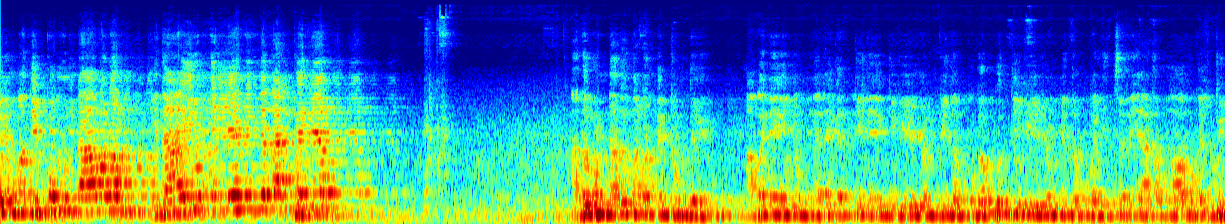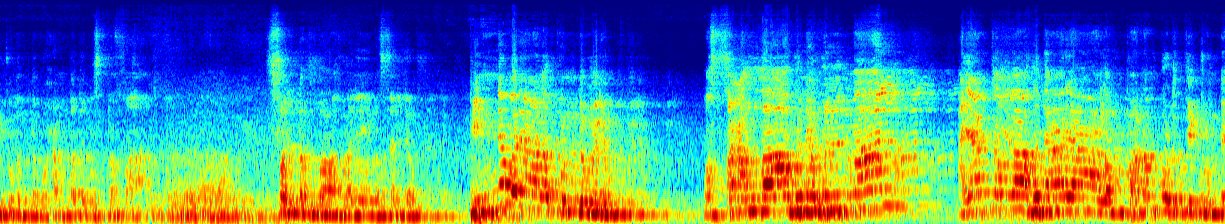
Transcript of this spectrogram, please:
ഒരു മതിപ്പും ഉണ്ടാവണം ഇതായിരുന്നില്ലേ നിന്റെ താല്പര്യം? അതുകൊണ്ട് അത് നടന്നിട്ടുണ്ട്. അവനെയും നരകത്തിലേക്ക് വീഴും വിധം മുഖംകുത്തി വീഴും വിധം വലിച്ചെറിയാൻ അള്ളാഹു കൽപ്പിക്കുമെന്ന് മുഹമ്മദ് മുസ്തഫ. സല്ലല്ലാഹു അലൈഹി വസല്ലം. പിന്നെ ഒരാളെ കൊണ്ടുവരും. അയാൾക്ക് ധാരാളം പണം കൊടുത്തിട്ടുണ്ട്.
